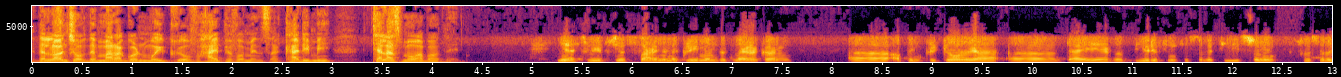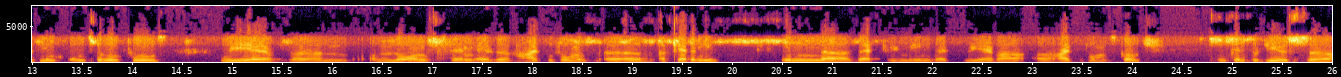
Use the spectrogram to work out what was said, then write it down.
the launch of the Maragon Mooikloof High Performance Academy. Tell us more about that. Yes, we've just signed an agreement with Maragon uh, up in Pretoria. Uh, they have a beautiful facility, swimming facility and, and swimming pools. We have um, launched them as a high performance uh, academy. In uh, that, we mean that we have a, a high performance coach who can produce uh,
